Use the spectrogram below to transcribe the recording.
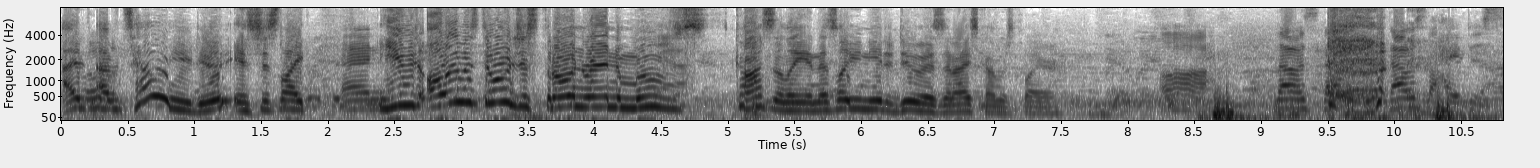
I, I'm oh. telling you, dude. It's just like And- he all he was doing was just throwing random moves constantly, and that's all you need to do as an ice climbers player. Ah, that was that was, that was the hypest.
